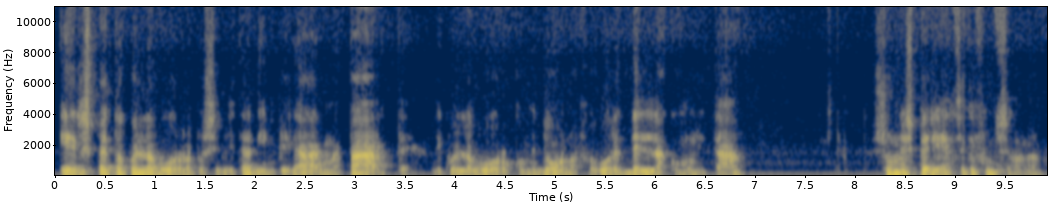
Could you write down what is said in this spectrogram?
e rispetto a quel lavoro la possibilità di impiegare una parte di quel lavoro come dono a favore della comunità, sono esperienze che funzionano.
